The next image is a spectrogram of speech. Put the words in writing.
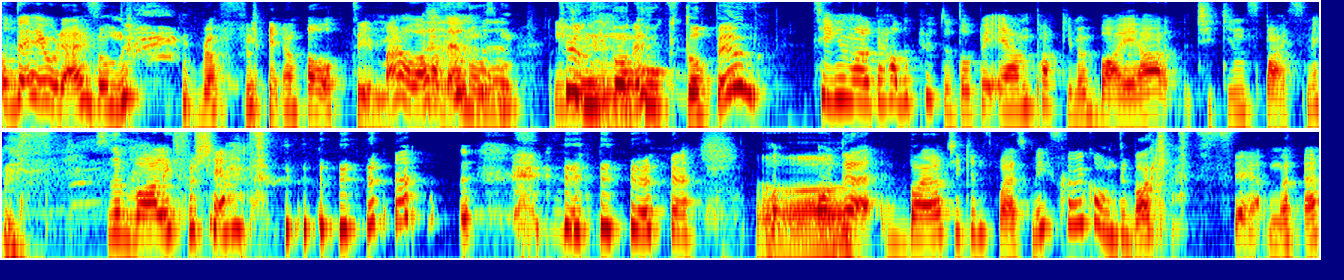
Og det gjorde jeg i sånn roughly en halvtime. Og da hadde jeg noe som Kunne du bare kokt opp igjen? Tingen var at jeg hadde puttet oppi en pakke med Baya chicken spice mix. Så det var litt for sent. Og det, Baya chicken spice mix kan vi komme tilbake til senere.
